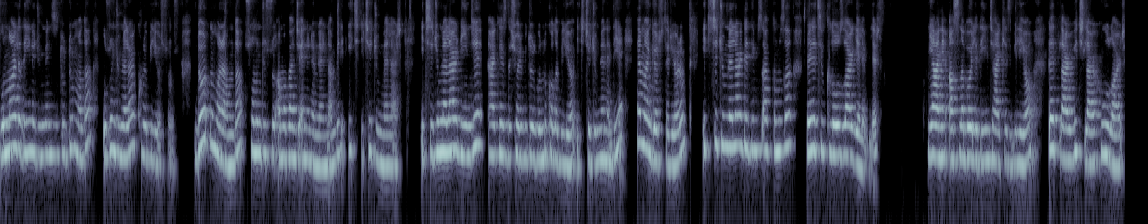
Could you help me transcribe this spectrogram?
Bunlarla da yine cümlenizi durdurmadan uzun cümleler kurabiliyorsunuz. Dört numaramda sonuncusu ama bence en önemlilerinden biri iç içe cümleler. İç içe cümleler deyince herkeste şöyle bir durgunluk olabiliyor. İç içe cümle ne diye. Hemen gösteriyorum. İç içe cümleler dediğimiz aklımıza relative clause'lar gelebilir. Yani aslında böyle deyince herkes biliyor. That'ler, which'ler, who'lar,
